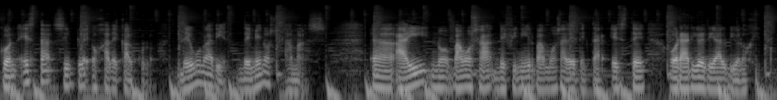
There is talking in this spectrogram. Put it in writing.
Con esta simple hoja de cálculo, de 1 a 10, de menos a más. Eh, ahí no vamos a definir, vamos a detectar este horario ideal biológico.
